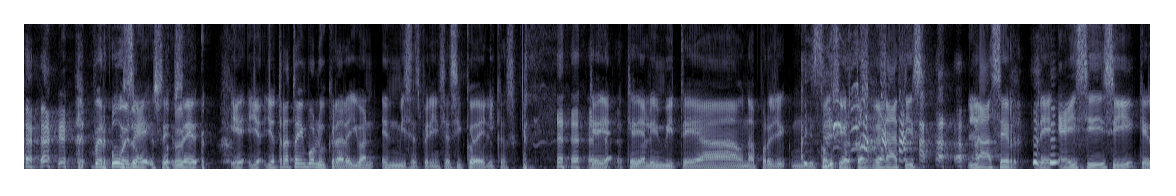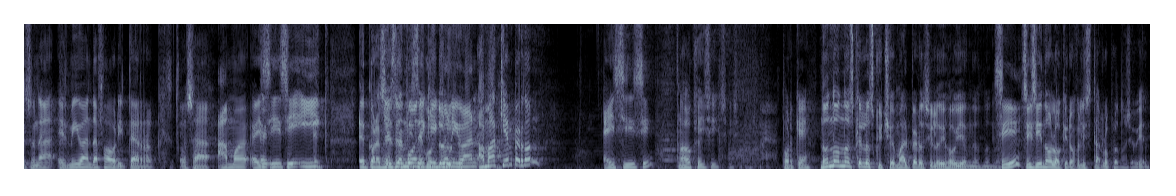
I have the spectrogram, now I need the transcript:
Pero bueno. Se- se- se- yo, yo trato de involucrar a Iván en mis experiencias psicodélicas. Que día, que día lo invité a una un concierto gratis láser de ACDC, que es una es mi banda favorita de rock. O sea, amo ACDC y Eh, para mí se es mi que segundo con Iván ¿Ama a quién, perdón? ACDC. Ah, ok, sí, sí, sí. ¿Por qué? No, no, no es que lo escuché mal, pero sí lo dijo bien. no, no, no. ¿Sí? Sí, sí, no, lo quiero felicitar, lo pronunció bien.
